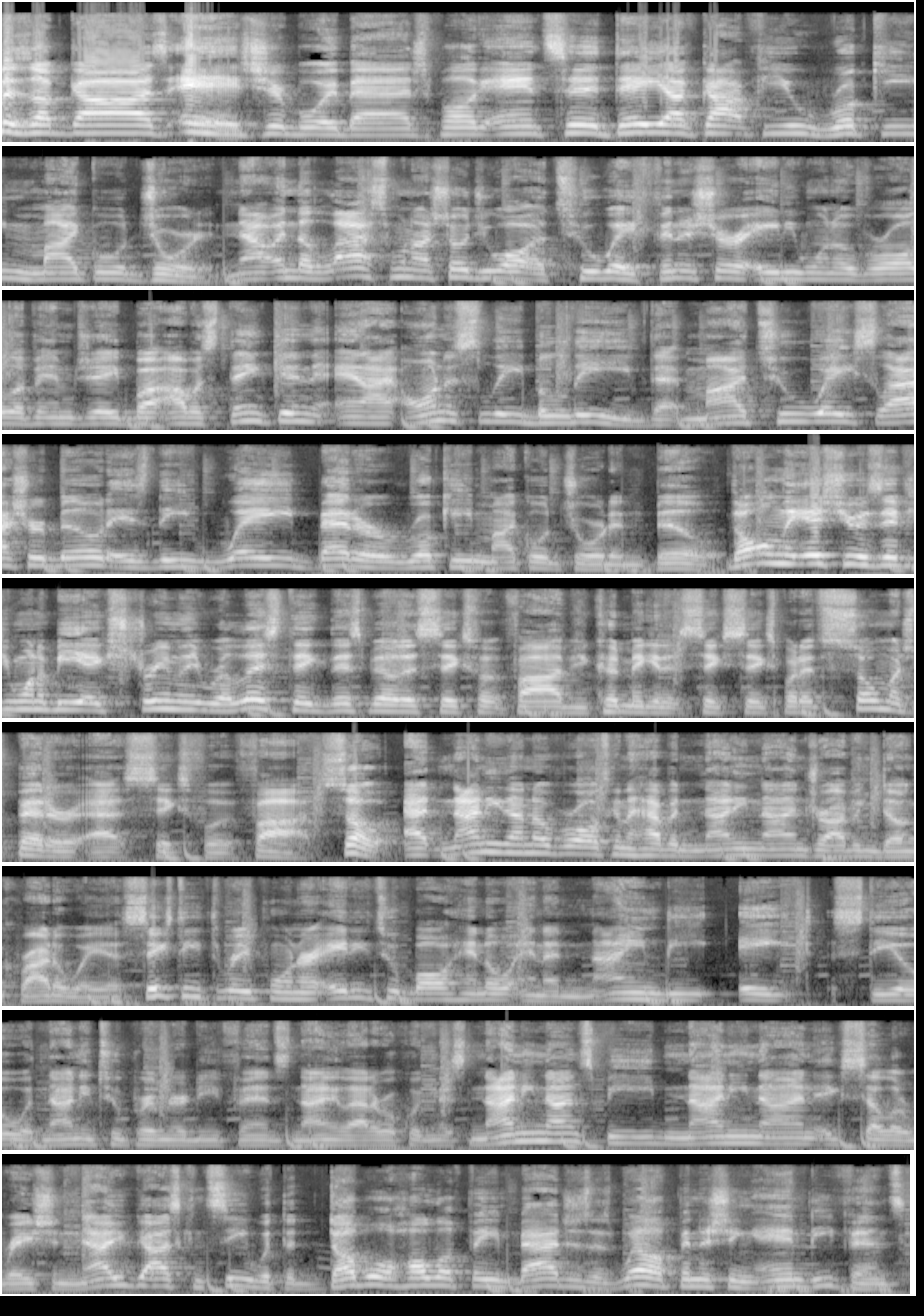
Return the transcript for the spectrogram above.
What is up, guys? It's your boy Badge Plug, and today I've got for you rookie Michael Jordan. Now, in the last one, I showed you all a two-way finisher, 81 overall of MJ, but I was thinking, and I honestly believe that my two-way slasher build is the way better rookie Michael Jordan build. The only issue is if you want to be extremely realistic, this build is six foot five. You could make it at six six, but it's so much better at six foot five. So at 99 overall, it's going to have a 99 driving dunk right away, a 63 pointer, 82 ball handle and a 98 steal with 92 perimeter defense, 90 lateral quickness, 99 speed, 99 acceleration. Now you guys can see with the double Hall of Fame badges as well, finishing and defense,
